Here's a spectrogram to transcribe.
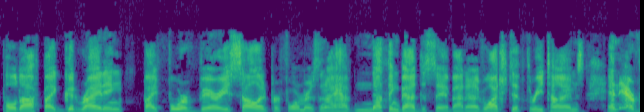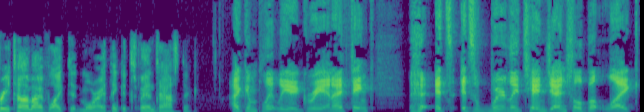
pulled off by good writing by four very solid performers and I have nothing bad to say about it. I've watched it 3 times and every time I've liked it more. I think it's fantastic. I completely agree and I think it's it's weirdly tangential but like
